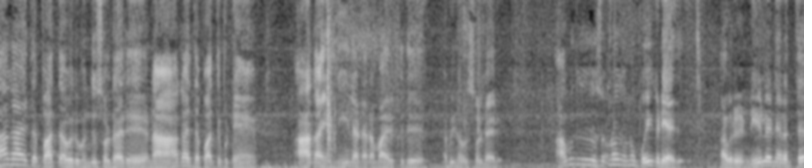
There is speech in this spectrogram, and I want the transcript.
ஆகாயத்தை பார்த்து அவர் வந்து சொல்கிறாரு நான் ஆகாயத்தை பார்த்துப்பிட்டேன் ஆகாயம் நீல நிறமாக இருக்குது. அப்படின்னு அவர் சொல்கிறாரு அவர் சொன்னது ஒன்றும் பொய் கிடையாது. அவர் நீல நிறத்தை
